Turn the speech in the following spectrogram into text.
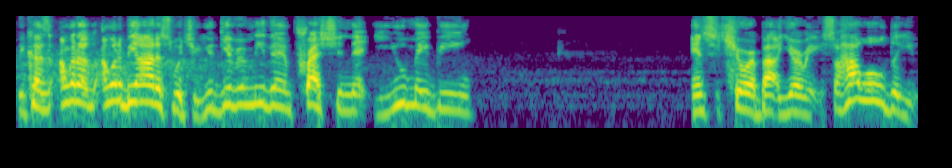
because I'm gonna I'm gonna be honest with you. You're giving me the impression that you may be insecure about your age. So how old are you?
